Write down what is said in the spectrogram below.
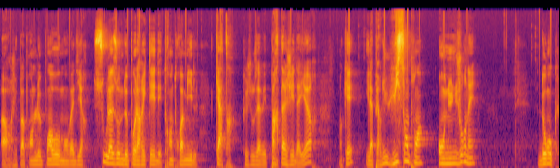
alors je vais pas prendre le point haut, mais on va dire sous la zone de polarité des 33 004 que je vous avais partagé d'ailleurs, ok, il a perdu 800 points en une journée. Donc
